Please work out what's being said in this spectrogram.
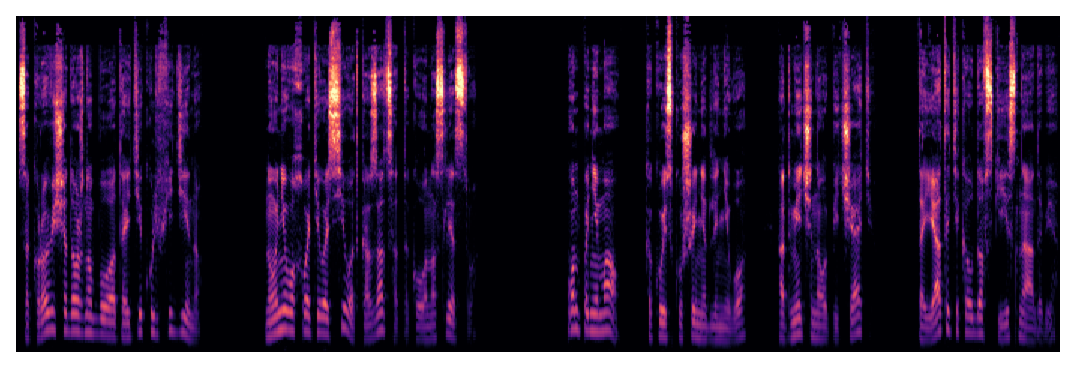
сокровище должно было отойти к Ульфхедину, но у него хватило сил отказаться от такого наследства. Он понимал, какое искушение для него, отмеченного печатью, таят эти колдовские снадобья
